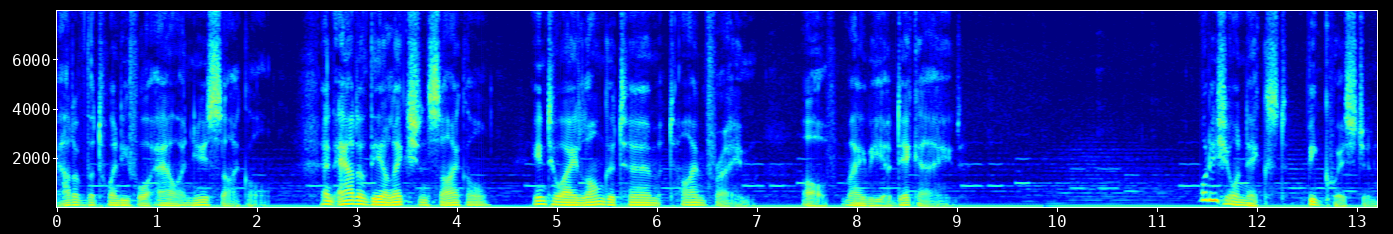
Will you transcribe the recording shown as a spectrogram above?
out of the 24 hour news cycle and out of the election cycle into a longer term time frame of maybe a decade. What is your next big question?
